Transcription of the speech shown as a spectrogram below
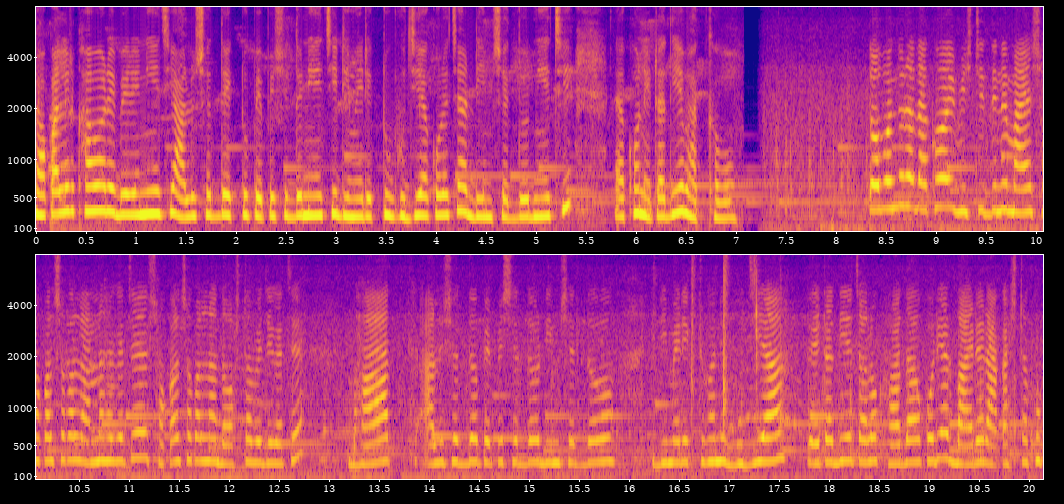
সকালের খাবারে বেড়ে নিয়েছি আলু সেদ্ধ, একটু পেঁপে সেদ্ধ নিয়েছি, ডিমের একটু ভুজিয়া করেছে আর ডিম সেদ্ধ নিয়েছি। এখন এটা দিয়ে ভাত খাব। তো বন্ধুরা দেখো, এই বৃষ্টির দিনে মায়ের সকাল সকাল রান্না হয়ে গেছে। সকাল সকাল না দশটা বেজে গেছে। ভাত, আলু সেদ্ধ, পেঁপে সেদ্ধ, ডিম সেদ্ধ, ডিমের একটুখানি ভুজিয়া। তো এটা দিয়ে চলো খাওয়া দাওয়া করি। আর বাইরের আকাশটা খুব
